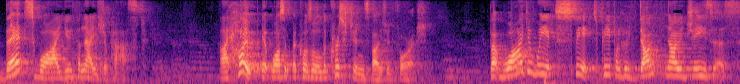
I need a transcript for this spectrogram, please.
That's why euthanasia passed. I hope it wasn't because all the Christians voted for it. But why do we expect people who don't know Jesus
